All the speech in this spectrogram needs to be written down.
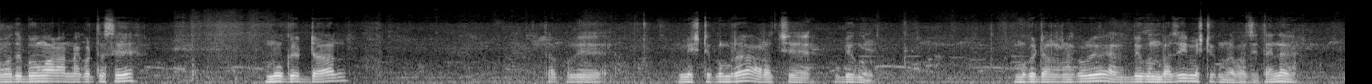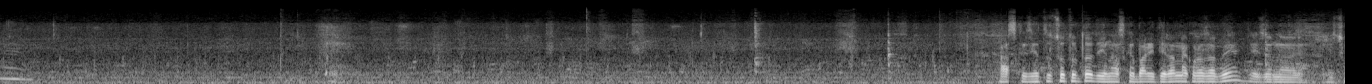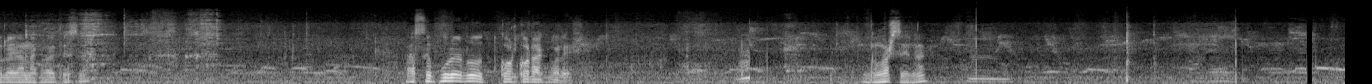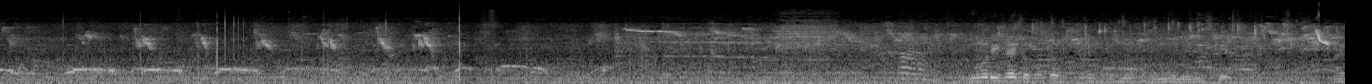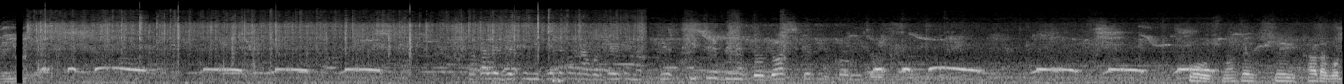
আমাদের বৌমা রান্না করতেছে মুগের ডাল, তারপরে মিষ্টি কুমড়া আর হচ্ছে বেগুন। মুগের ডাল রান্না করবে আর বেগুন ভাজি, মিষ্টি কুমড়া ভাজি, তাই না? আজকে যেহেতু চতুর্থ দিন, আজকে বাড়িতে রান্না করা যাবে, এই জন্য চুলায় রান্না করা হইতেছে। আজকে পুরো রোদ কড়কড় একবারে। ঘুমাচ্ছে না? মুড়ি খাইছো কত মুড়ি বিস্কিট সকালে যে তিনি গেলে পরে আবার যাইতে না শীতের দিনে তো দশ কেজি কম পৌষ সেই খাটা বড়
